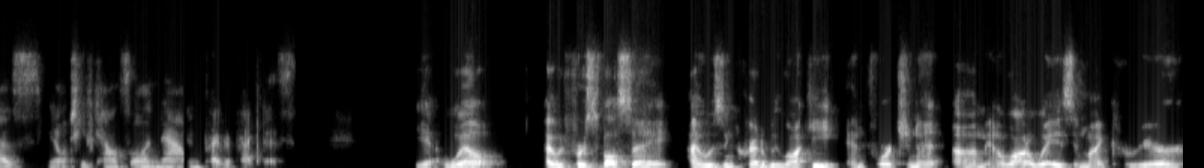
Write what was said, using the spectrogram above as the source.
as, you know, chief counsel and now in private practice? Yeah, well, I would first of all say I was incredibly lucky and fortunate um, in a lot of ways in my career.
